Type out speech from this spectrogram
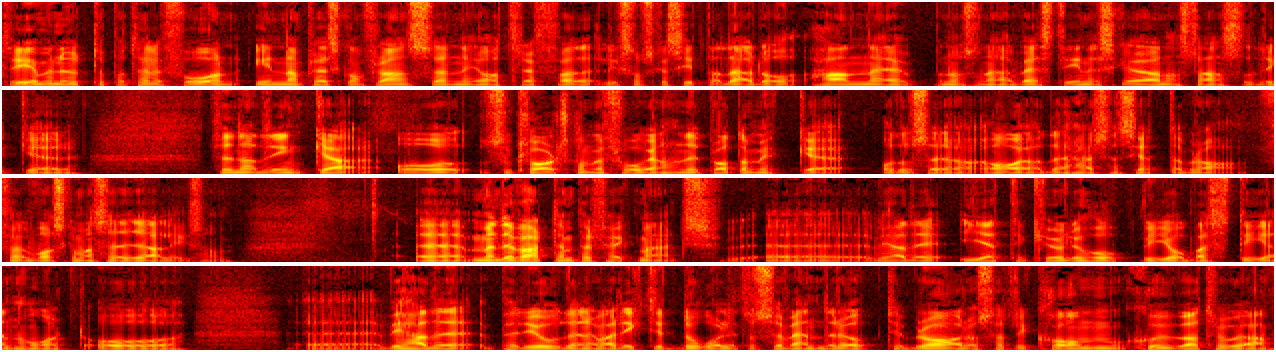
tre minuter på telefon innan presskonferensen när jag träffade, liksom ska sitta där då. Han är på någon sån här västindisk ö någonstans och dricker fina drinkar. Och såklart så kommer frågan, har ni pratat mycket? Och då säger jag, ja ja det här känns jättebra. För vad ska man säga liksom? Eh, men det vart en perfekt match. Eh, vi hade jättekul ihop, vi jobbade stenhårt och Eh, vi hade perioder när det var riktigt dåligt och så vände det upp till bra. Då, så att vi kom sjua tror jag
